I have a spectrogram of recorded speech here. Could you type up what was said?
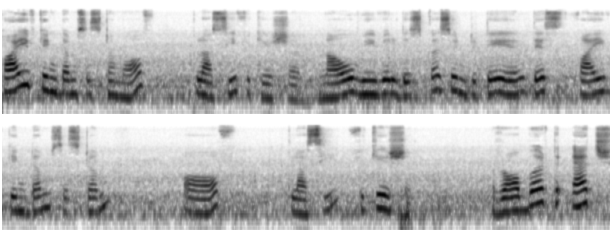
five kingdom system of classification. Now we will discuss in detail this five kingdom system of classification. Robert H.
